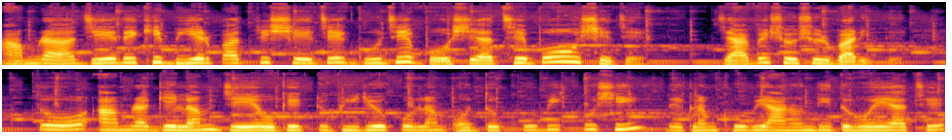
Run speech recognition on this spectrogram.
আমরা যে দেখি বিয়ের পাত্রী সেজে গুজে বসে আছে, বউ সেজে যাবে শ্বশুর বাড়িতে। তো আমরা গেলাম যে ওকে একটু ভিডিও করলাম। ও তো খুবই খুশি। দেখলাম খুবই আনন্দিত হয়ে আছে।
